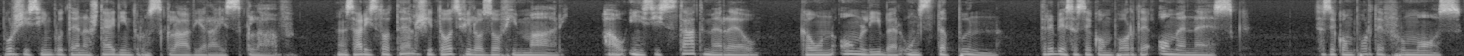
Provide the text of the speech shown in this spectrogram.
pur și simplu te nășteai dintr-un sclav, erai sclav. Însă Aristotel și toți filozofii mari au insistat mereu că un om liber, un stăpân, trebuie să se comporte omenesc, să se comporte frumos,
